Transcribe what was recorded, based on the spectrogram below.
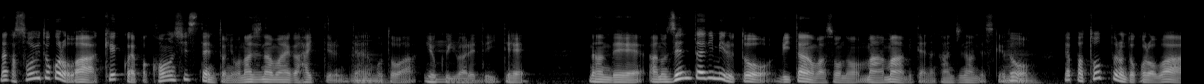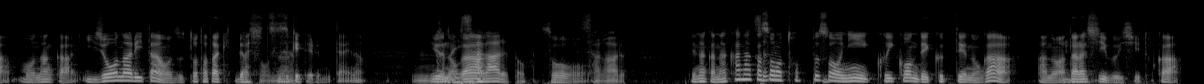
なんかそういうところは結構やっぱコンシステントに同じ名前が入ってるみたいなことはよく言われていて、なんであの全体で見るとリターンはそのまあまあみたいな感じなんですけど、うん。やっぱトップのところはもうなんか異常なリターンをずっと叩き出し続けてるみたいなうん。いうのが差があると。そう。差がある。でなんかなかなかそのトップ層に食い込んでいくっていうのがあの新しい VC とか、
